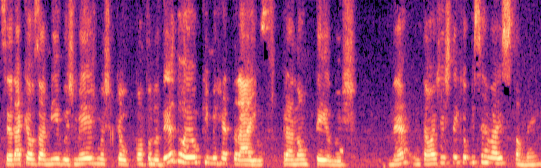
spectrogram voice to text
Será que é os amigos mesmos que eu conto no dedo ou eu que me retraio para não tê-los? Né? Então a gente tem que observar isso também.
